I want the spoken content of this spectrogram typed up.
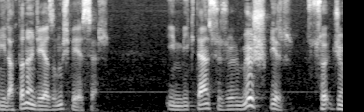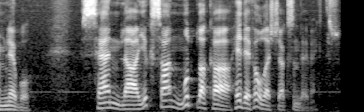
milattan önce yazılmış bir eser. İmbikten süzülmüş bir cümle bu. Sen layıksan mutlaka hedefe ulaşacaksın demektir.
